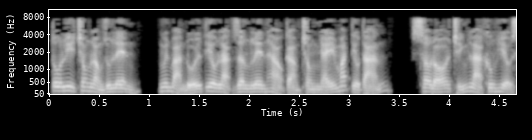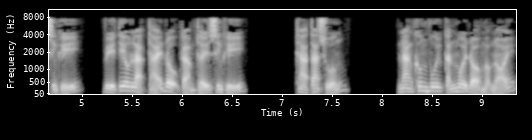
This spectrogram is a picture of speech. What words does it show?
tô ly trong lòng run lên nguyên bản đối tiêu lạc dâng lên hảo cảm trong nháy mắt tiêu tán sau đó chính là không hiểu sinh khí vì tiêu lạc thái độ cảm thấy sinh khí. Thả ta xuống. Nàng không vui cắn môi đỏ mọng nói.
